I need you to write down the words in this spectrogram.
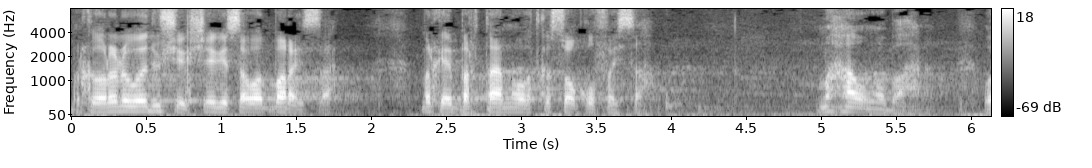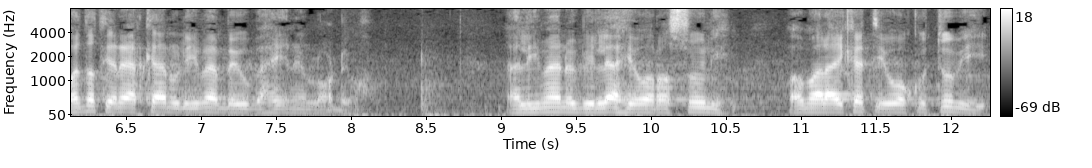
Marka horena waad u sheeg sheegaysaa waad baraysaa. Markay bartaanna waad ka soo qufaysaa. Maha uma baahna waa dadkani arkaanulimaan bay u baahayen in loo dhigo. Aliimaanu biاllaahi warasuulih wamalaa'ikatihi wakutubihi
